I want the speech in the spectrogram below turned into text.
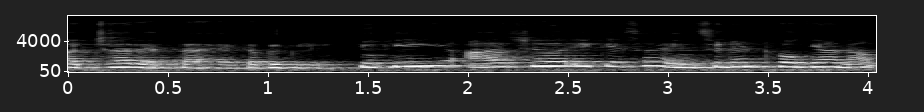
अच्छा रहता है कभी भी। क्योंकि आज एक ऐसा इंसिडेंट हो गया ना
